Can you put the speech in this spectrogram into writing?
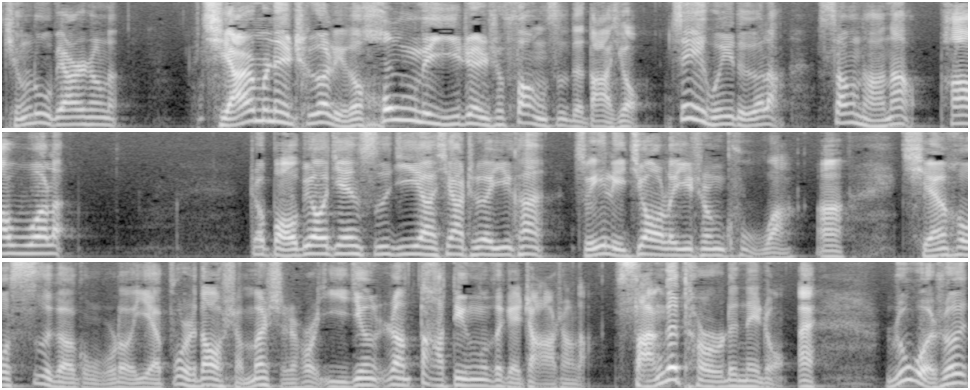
停路边上了。前面那车里头轰的一阵是放肆的大笑。这回得了，桑塔纳趴窝了。这保镖兼司机啊，下车一看，嘴里叫了一声苦啊啊！前后四个轱辘，也不知道什么时候已经让大钉子给扎上了，三个头的那种。哎，如果说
